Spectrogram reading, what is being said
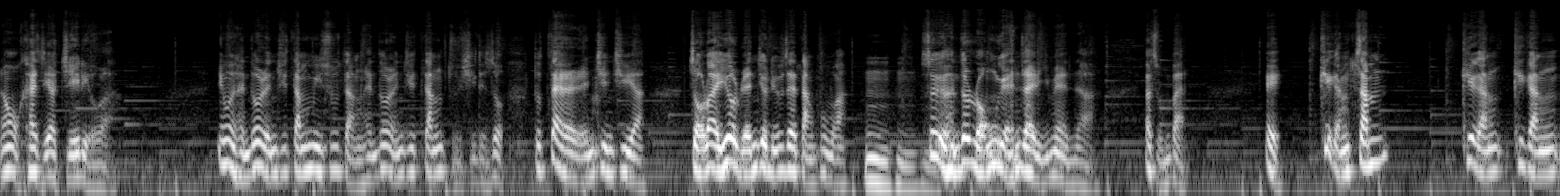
然后我开始要节流了，因为很多人去当秘书长，很多人去当主席的时候，都带了人进去啊，走了以后人就留在党部啊。嗯嗯。所以有很多龙源在里面，你知道？要怎么办？哎，去讲脏，去讲去讲。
